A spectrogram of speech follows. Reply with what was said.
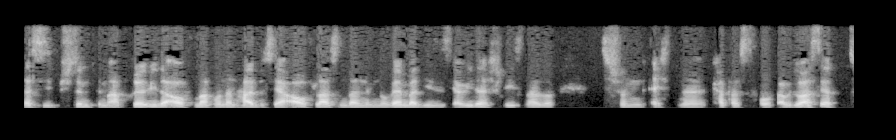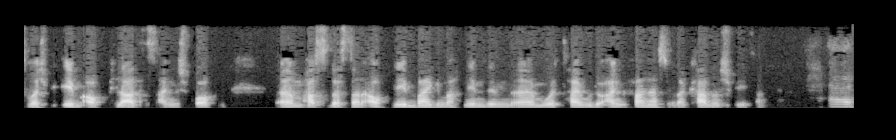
dass sie bestimmt im April wieder aufmachen und dann ein halbes Jahr auflassen, dann im November dieses Jahr wieder schließen. Also das ist schon echt eine Katastrophe. Aber du hast ja zum Beispiel eben auch Pilates angesprochen. Ähm, hast du das dann auch nebenbei gemacht, neben dem äh, Muay Thai, wo du angefangen hast, oder kam das später? Äh,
